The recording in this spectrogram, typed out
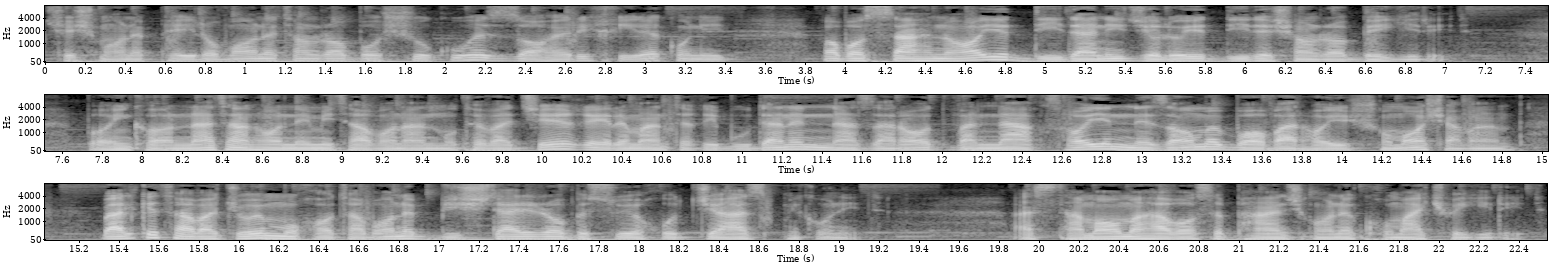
چشمان پیروانتان را با شکوه ظاهری خیره کنید و با صحنه های دیدنی جلوی دیدشان را بگیرید. با این کار نه تنها نمی توانند متوجه غیر منطقی بودن نظرات و نقص های نظام باورهای شما شوند بلکه توجه مخاطبان بیشتری را به سوی خود جذب می کنید. از تمام حواس پنجگانه کمک بگیرید.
